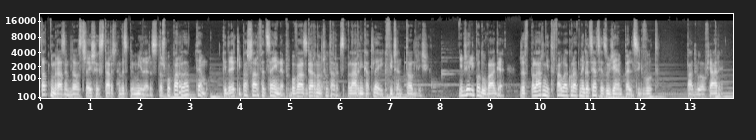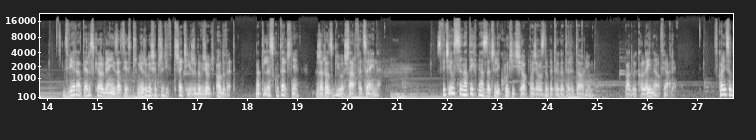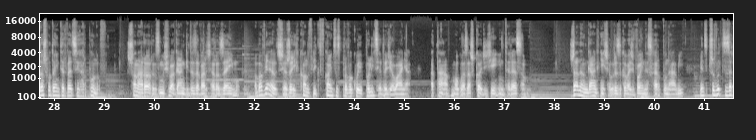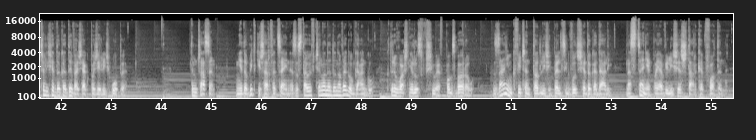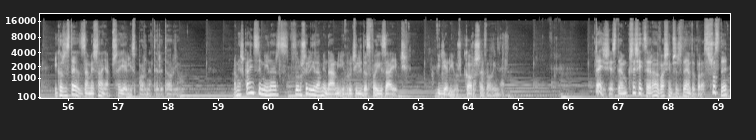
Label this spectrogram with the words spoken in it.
Ostatnim razem do ostrzejszych starć na wyspie Millers doszło parę lat temu, kiedy ekipa Scharfecejne próbowała zgarnąć utarg z palarni Catley Kwicent Todliś. Nie wzięli pod uwagę, że w palarni trwały akurat negocjacje z udziałem Pelcik Wood. Padły ofiary. Dwie raterskie organizacje sprzymierzyły się przeciw trzeciej, żeby wziąć odwet. Na tyle skutecznie, że rozbiły Scharfecejne. Zwycięzcy natychmiast zaczęli kłócić się o podział zdobytego terytorium. Padły kolejne ofiary. W końcu doszło do interwencji harpunów, Shona Rourke zmusiła gangi do zawarcia rozejmu, obawiając się, że ich konflikt w końcu sprowokuje policję do działania, a ta mogła zaszkodzić jej interesom. Żaden gang nie chciał ryzykować wojny z harpunami, więc przywódcy zaczęli się dogadywać, jak podzielić łupy. Tymczasem niedobitki szarfecejne zostały wcielone do nowego gangu, który właśnie rósł w siłę w Foxborough. Zanim Kwiczen Todlish i Pelcik Wood się dogadali, na scenie pojawili się Sztarkę Pfoten i korzystając z zamieszania przejęli sporne terytorium a mieszkańcy Millers wzruszyli ramionami i wrócili do swoich zajęć. Widzieli już gorsze wojny. Cześć, jestem Krzysiek Ceran, właśnie przeczytałem to po raz szósty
